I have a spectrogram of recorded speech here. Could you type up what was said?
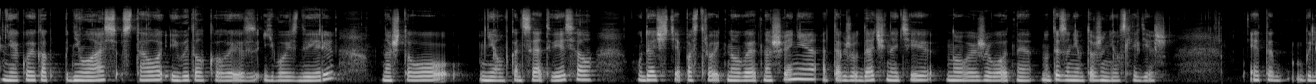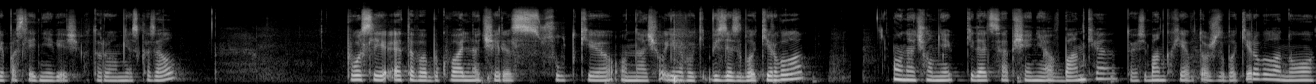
Я кое-как поднялась, встала и вытолкала из, его из двери, на что мне он в конце ответил, удачи тебе построить новые отношения, а также удачи найти новое животное, но ты за ним тоже не уследишь. Это были последние вещи, которые он мне сказал. После этого буквально через сутки он начал, я его везде заблокировала, он начал мне кидать сообщения в банке, то есть в банках я его тоже заблокировала, но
